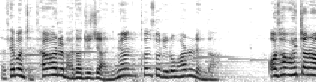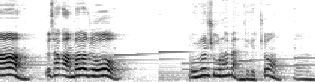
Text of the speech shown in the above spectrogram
자, 세 번째. 사과를 받아주지 않으면 큰 소리로 화를 낸다. 어, 사과했잖아. 왜 사과 안 받아줘? 뭐 이런 식으로 하면 안 되겠죠? 어,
